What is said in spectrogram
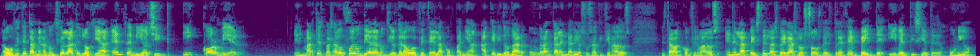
La UFC también anunció la trilogía entre Miocic y Cormier. El martes pasado fue un día de anuncios de la UFC. La compañía ha querido dar un gran calendario a sus aficionados. Estaban confirmados en el Apex de Las Vegas los shows del 13, 20 y 27 de junio.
